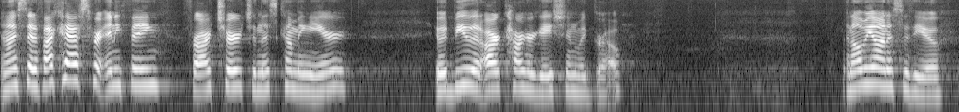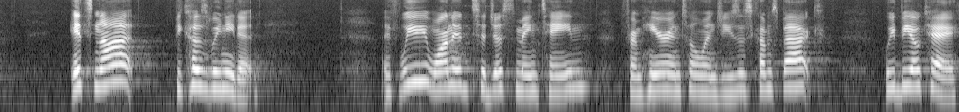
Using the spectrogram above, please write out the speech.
And I said, if I could ask for anything for our church in this coming year, it would be that our congregation would grow. And I'll be honest with you, it's not because we need it. If we wanted to just maintain from here until when Jesus comes back, we'd be okay.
